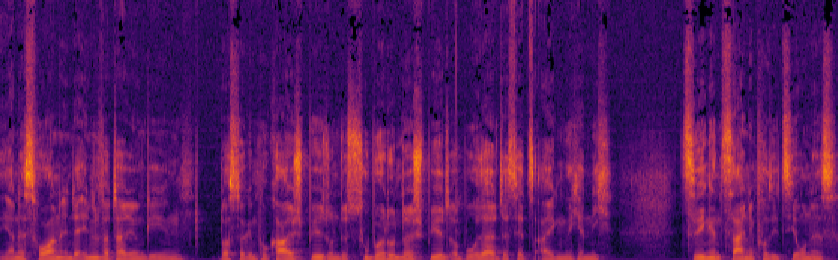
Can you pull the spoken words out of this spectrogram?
Janis Horn in der Innenverteidigung gegen Rostock im Pokal spielt und das super runterspielt, obwohl er das jetzt eigentlich ja nicht zwingend seine Position ist.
